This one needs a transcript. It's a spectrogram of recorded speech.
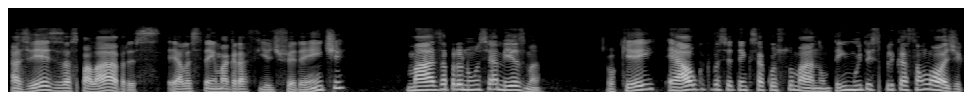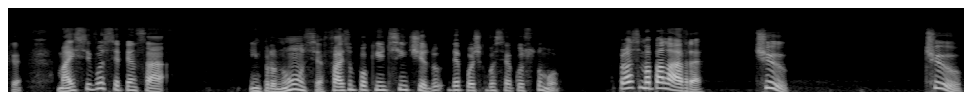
Às vezes as palavras, elas têm uma grafia diferente, mas a pronúncia é a mesma ok? É algo que você tem que se acostumar, não tem muita explicação lógica. Mas se você pensar em pronúncia, faz um pouquinho de sentido depois que você acostumou. Próxima palavra, to. To,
